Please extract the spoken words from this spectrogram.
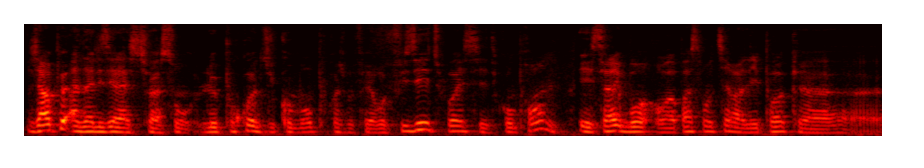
J'ai un peu analysé la situation, le pourquoi du comment, pourquoi je me fais refuser, tu vois, essayer de comprendre. Et c'est vrai que bon, on va pas se mentir, à l'époque, euh,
